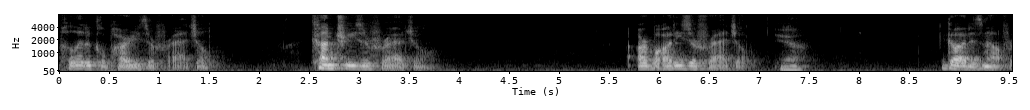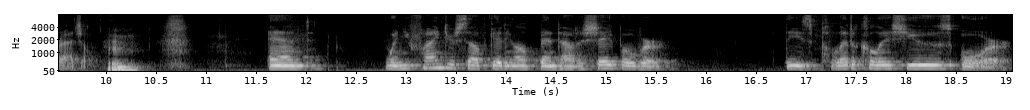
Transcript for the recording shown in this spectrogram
Political parties are fragile. Countries are fragile. Our bodies are fragile. yeah. God is not fragile. And when you find yourself getting all bent out of shape over these political issues or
